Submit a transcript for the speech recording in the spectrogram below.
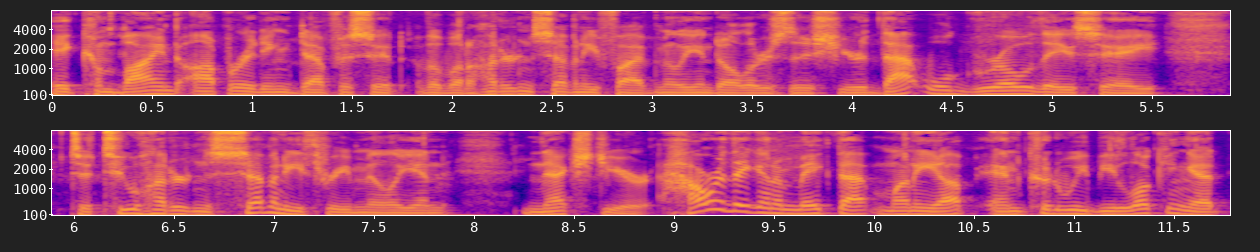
a combined operating deficit of about 175 million dollars this year. That will grow, they say, to 273 million next year. How are they going to make that money up? And could we be looking at,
